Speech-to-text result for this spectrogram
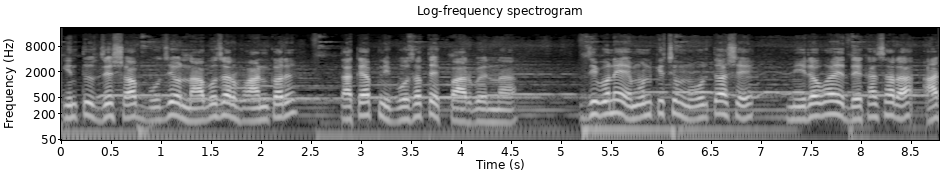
কিন্তু যে সব বুঝেও না বোঝার ভান করে, তাকে আপনি বোঝাতে পারবেন না। জীবনে এমন কিছু মুহূর্ত আসে নীরবয়ে দেখা ছাড়া আর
